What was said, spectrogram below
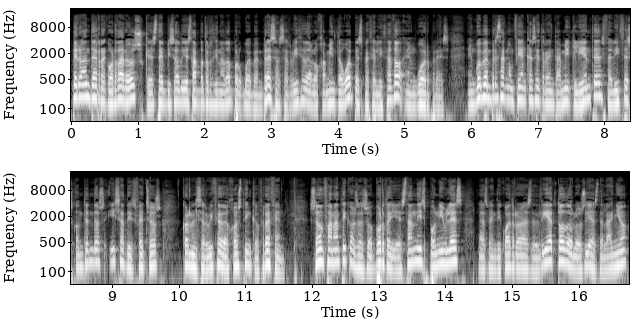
Pero antes recordaros que este episodio está patrocinado por Web Empresa, servicio de alojamiento web especializado en WordPress. En Web Empresa confían casi 30.000 clientes felices, contentos y satisfechos con el servicio de hosting que ofrecen. Son fanáticos de soporte y están disponibles las 24 horas del día, todos los días del año,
